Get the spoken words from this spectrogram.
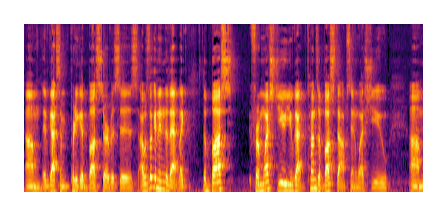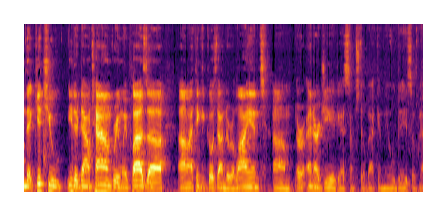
Um, they've got some pretty good bus services. I was looking into that. Like the bus from West U, you've got tons of bus stops in West U um, that get you either downtown, Greenway Plaza. Uh, I think it goes down to Reliant um, or NRG. I guess I'm still back in the old days of uh,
